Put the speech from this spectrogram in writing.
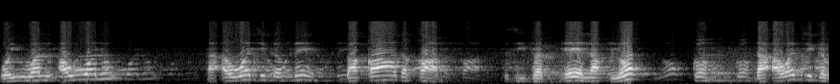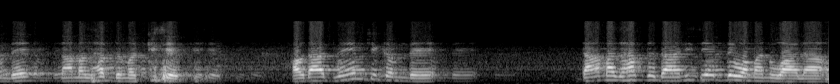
وی والاول دا اول چې کوم دی بقا د قاف صفت اے لق لق کوم دا اول چې کوم دی دا مذهب د مکی سیب دی او دا دویم چې کوم دی دا مذهب د دانی سیب دی ومن والاه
